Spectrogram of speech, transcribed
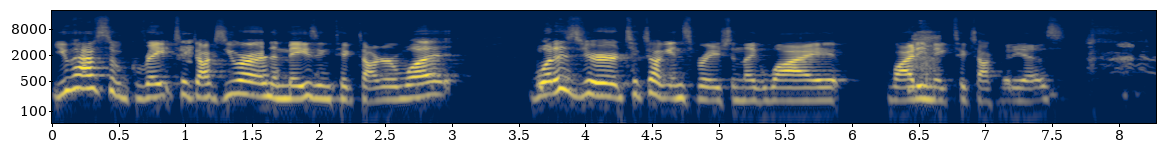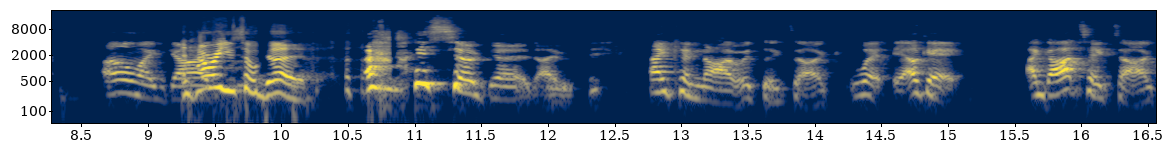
You have some great TikToks. You are an amazing TikToker. What what is your TikTok inspiration? Like why why do you make TikTok videos? Oh my god! And how are you so good? I'm so good. I I cannot with TikTok. What? Okay, I got TikTok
